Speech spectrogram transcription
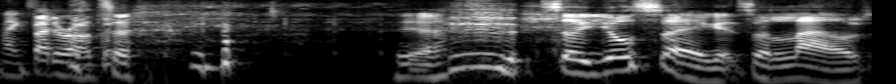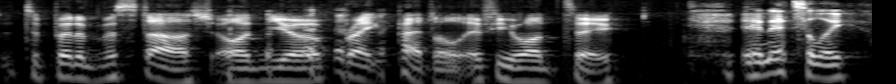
Makes better answer. Yeah. So you're saying it's allowed to put a moustache on your brake pedal if you want to? In Italy.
